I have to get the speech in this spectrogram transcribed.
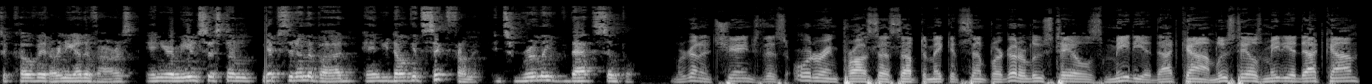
to COVID or any other virus and your immune system nips it in the bud and you don't get sick from it. It's really that simple. We're going to change this ordering process up to make it simpler. Go to loosetailsmedia.com. Loosetailsmedia.com.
